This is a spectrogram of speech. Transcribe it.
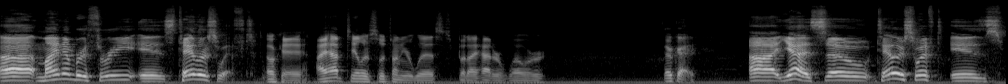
Uh, my number three is Taylor Swift. Okay, I have Taylor Swift on your list, but I had her lower. Okay. Uh, yeah. So Taylor Swift is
